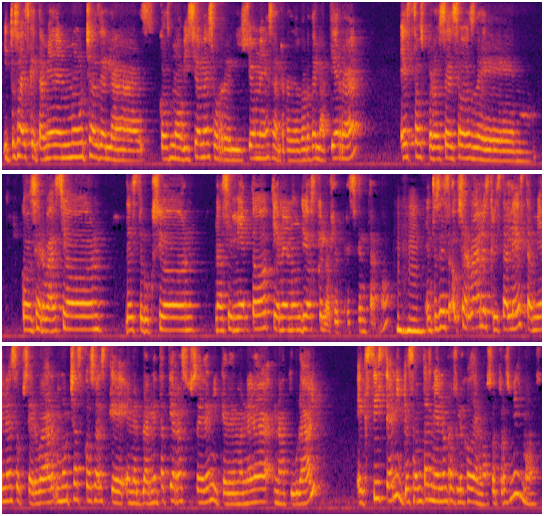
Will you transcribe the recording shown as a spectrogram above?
Y tú sabes que también en muchas de las cosmovisiones o religiones alrededor de la Tierra, estos procesos de conservación, destrucción, nacimiento, tienen un Dios que los representa, ¿no? Entonces, observar los cristales también es observar muchas cosas que en el planeta Tierra suceden y que de manera natural existen y que son también un reflejo de nosotros mismos.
